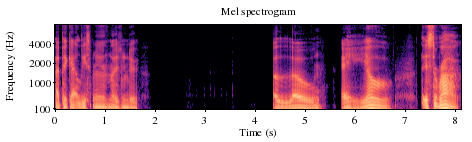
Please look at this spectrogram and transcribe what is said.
Epic at least, man. Legendary. Hello. Hey, yo. It's The Rock.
